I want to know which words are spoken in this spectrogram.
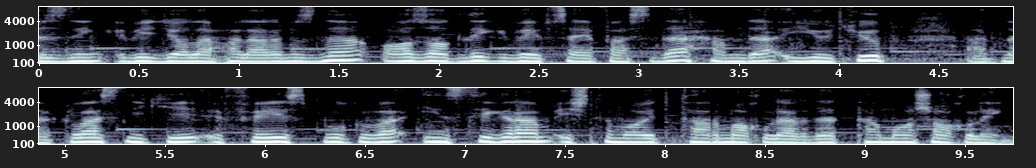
Bizning video lavhalarimizni ozodlik veb sahifasida hamda youtube odnoklassniki facebook va instagram ijtimoiy tarmoqlarida tomosha qiling.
